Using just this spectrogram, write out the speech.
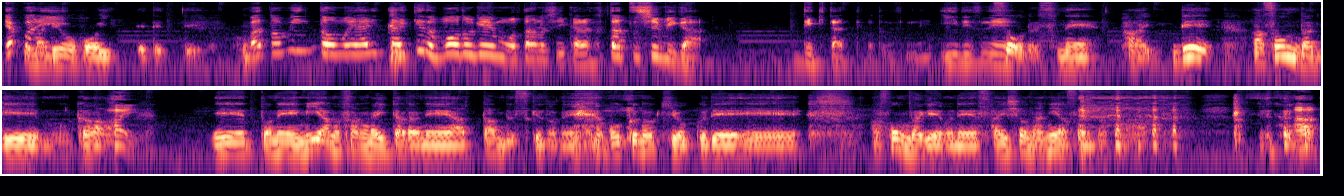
やっぱ今り両方行っててっていう、うん。バドミントンもやりたいけどボードゲームも楽しいから2つ守備ができたってことですねいいですね。そうですね。はい。で遊んだゲームが、はい。えーっとね宮野さんがいたらねあったんですけどね 僕の記憶で、えー遊んだゲームね最初何遊んだかな。あ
